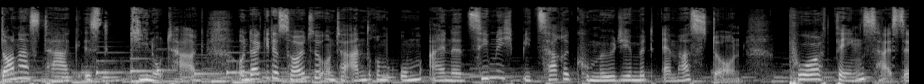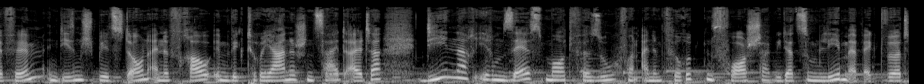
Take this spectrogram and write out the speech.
Donnerstag ist Kinotag und da geht es heute unter anderem um eine ziemlich bizarre Komödie mit Emma Stone. Poor Things heißt der Film. In diesem spielt Stone eine Frau im viktorianischen Zeitalter, die nach ihrem Selbstmordversuch von einem verrückten Forscher wieder zum Leben erweckt wird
